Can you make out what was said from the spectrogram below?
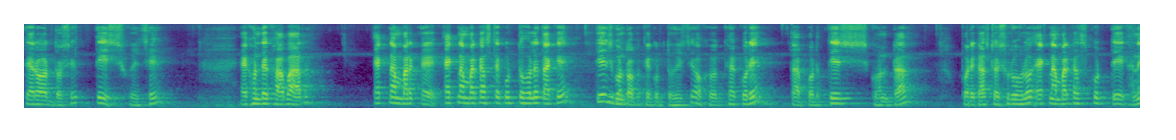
তেরো আর দশে তেইশ হয়েছে। এখন দেখো আবার এক নাম্বার এক নাম্বার কাজটা করতে হলে তাকে তেইশ ঘণ্টা অপেক্ষা করতে হয়েছে। অপেক্ষা করে তারপর তেইশ ঘণ্টা পরে কাজটা শুরু হলো। এক নাম্বার কাজ করতে এখানে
